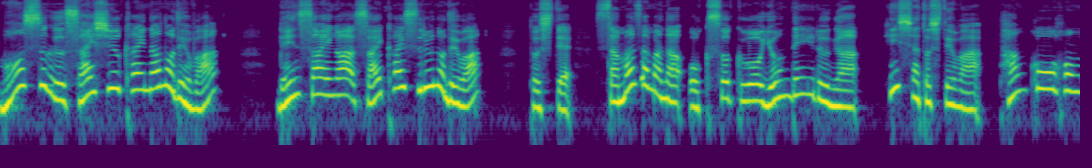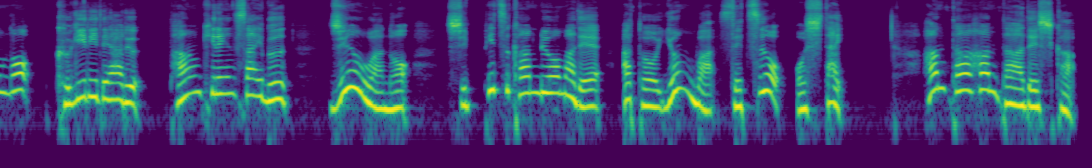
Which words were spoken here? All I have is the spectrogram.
もうすぐ最終回なのでは？連載が再開するのでは？として様々な憶測を読んでいるが、筆者としては単行本の区切りである短期連載分10話の執筆完了まであと4話節を押したい。ハンターハンターでしか、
